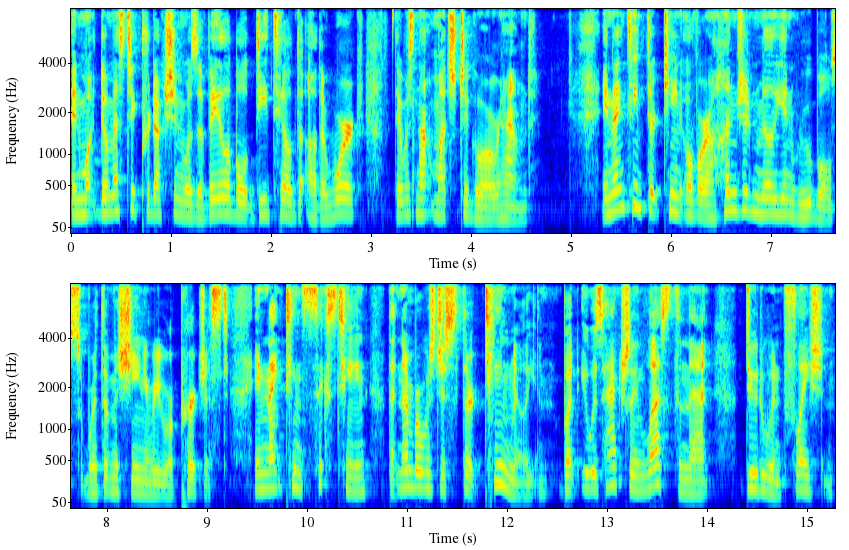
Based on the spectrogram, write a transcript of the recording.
and what domestic production was available detailed to other work, there was not much to go around. In 1913, over 100 million rubles worth of machinery were purchased. In 1916, that number was just 13 million, but it was actually less than that due to inflation.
